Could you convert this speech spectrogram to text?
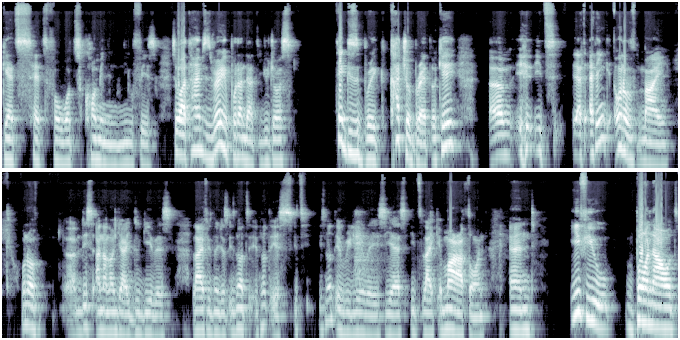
get set for what's coming in the new phase. So at times it's very important that you just take this break, catch your breath, okay? Um, it, it's I think one of my one of um, this analogy I do give is life is not just it's not it's not a it's, it's not a relay race. Yes, it's like a marathon, and if you burn out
